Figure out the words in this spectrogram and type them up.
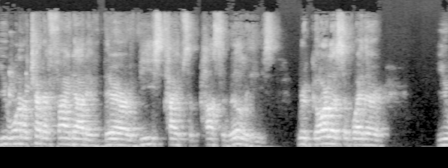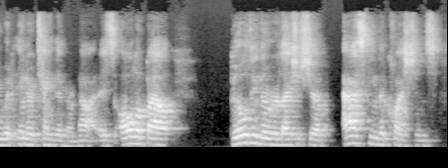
you want to try to find out if there are these types of possibilities, regardless of whether you would entertain them or not. It's all about building the relationship, asking the questions,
